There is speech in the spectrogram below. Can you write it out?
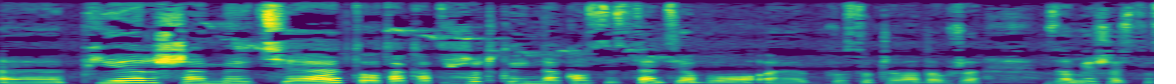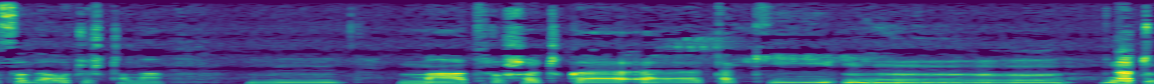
E, Pierwsze mycie to taka troszeczkę inna konsystencja, bo e, po prostu trzeba dobrze zamieszać. Ta soda oczyszczona mm, ma troszeczkę taki. mm, Znaczy,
